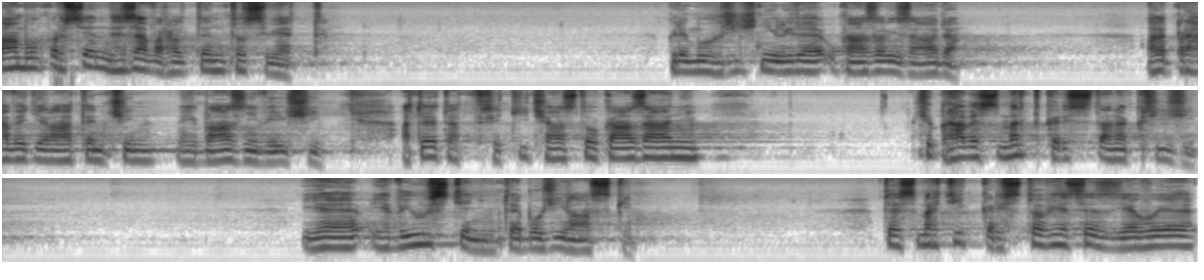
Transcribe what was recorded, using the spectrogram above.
Pán Bůh prostě nezavrhl tento svět, kde mu hříšní lidé ukázali záda, ale právě dělá ten čin nejbláznivější. A to je ta třetí část toho kázání, že právě smrt Krista na kříži je, je vyústěním té boží lásky. V té smrti Kristově se zjevuje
